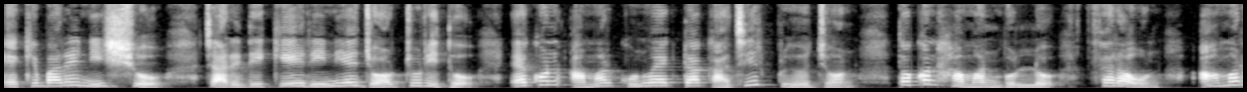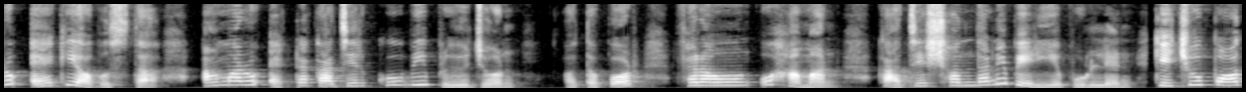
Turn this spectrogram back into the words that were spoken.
একেবারে নিঃস্ব। চারিদিকে ঋণে জর্জরিত। এখন আমার কোনো একটা কাজের প্রয়োজন। তখন হামান বলল, ফেরাউন, আমারও একই অবস্থা। আমারও একটা কাজের খুবই প্রয়োজন। অতপর ফেরাউন ও হামান কাজের সন্ধানে বেরিয়ে পড়লেন। কিছু পথ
